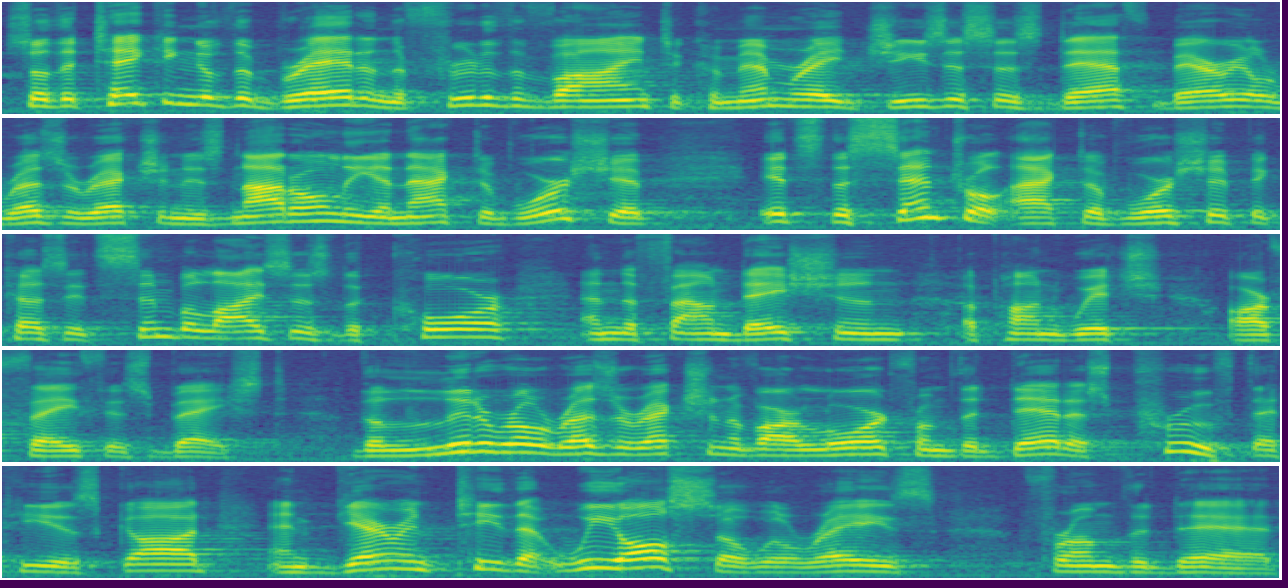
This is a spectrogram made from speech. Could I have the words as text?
So the taking of the bread and the fruit of the vine to commemorate Jesus' death, burial, resurrection is not only an act of worship, it's the central act of worship because it symbolizes the core and the foundation upon which our faith is based. The literal resurrection of our Lord from the dead is proof that He is God and guarantee that we also will raise from the dead.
